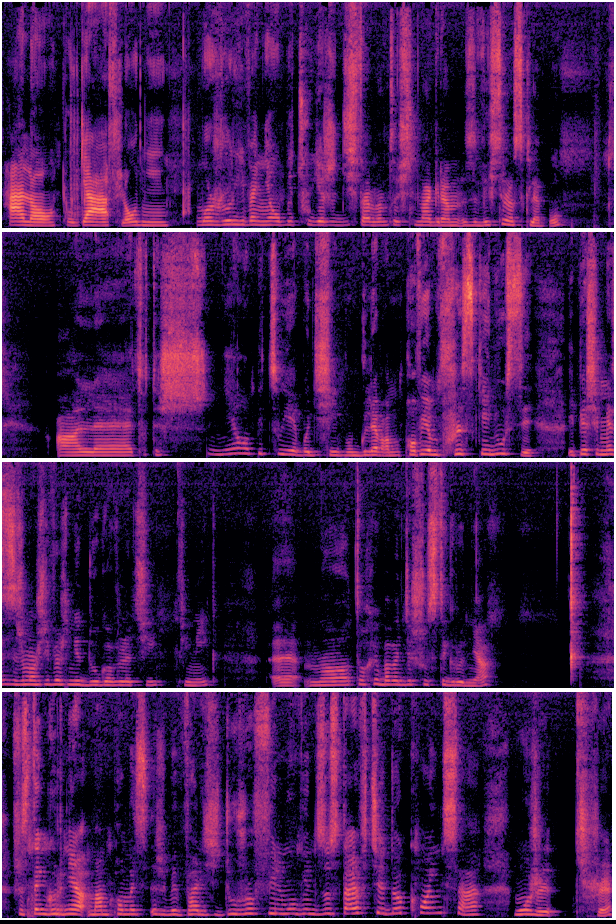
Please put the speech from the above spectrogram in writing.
Halo, to ja, Floni. Możliwe, nie obiecuję, że dziś wam coś nagram z wyjścia do sklepu. Ale to też nie obiecuję, bo dzisiaj w ogóle wam powiem wszystkie newsy. I pierwszy jest, że możliwe, że niedługo wleci filmik. E, no to chyba będzie 6 grudnia. 6 grudnia mam pomysł, żeby walić dużo filmów, więc zostawcie do końca. Może trzy,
